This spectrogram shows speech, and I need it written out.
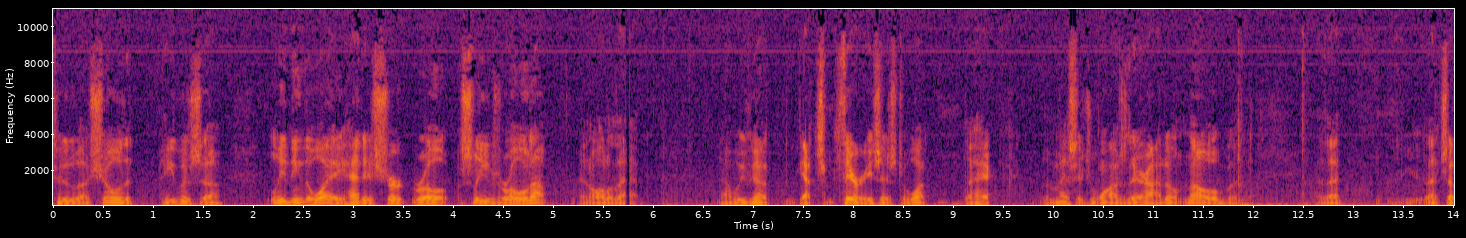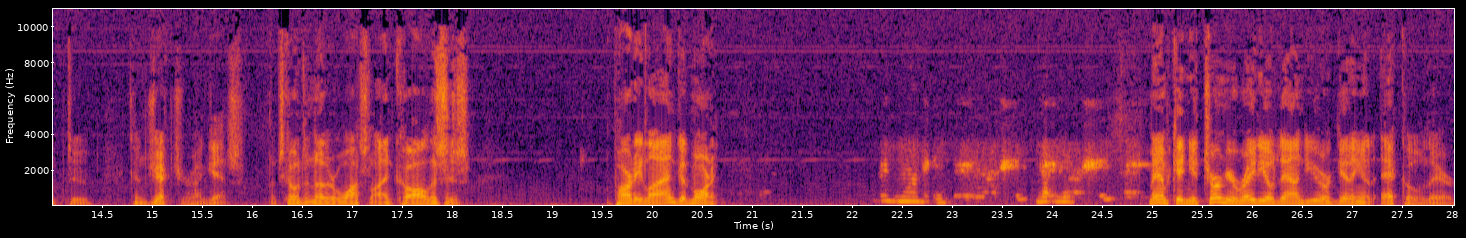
to uh, show that he was uh, leading the way, had his shirt sleeves rolled up, and all of that. Now we've got got some theories as to what the heck the message was there. I don't know, but that that's up to conjecture, I guess. Let's go to another watch line call. This is Party Line. Good morning. Good morning. Ma'am, can you turn your radio down? You are getting an echo there,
